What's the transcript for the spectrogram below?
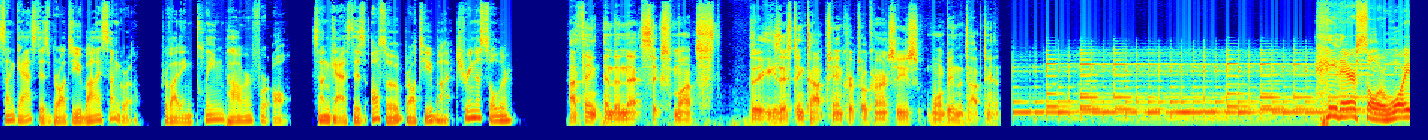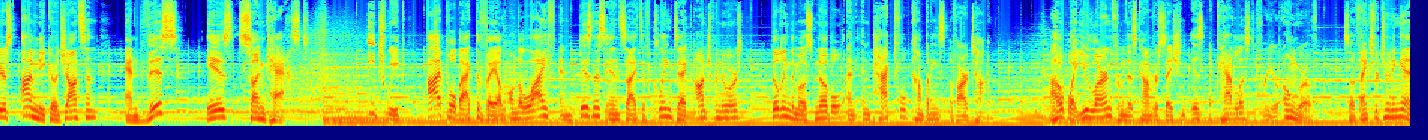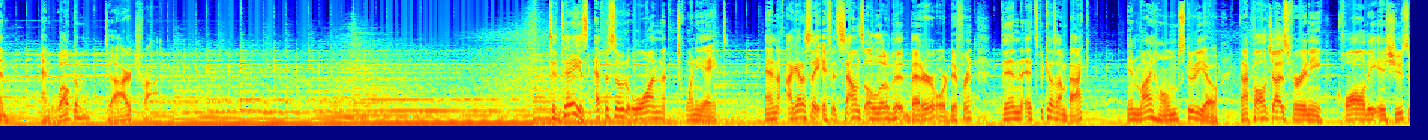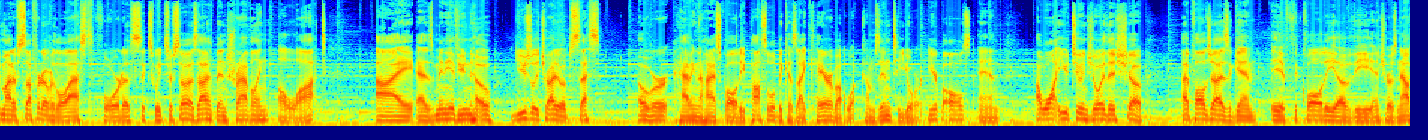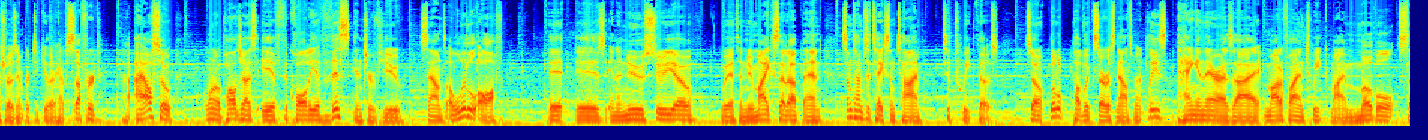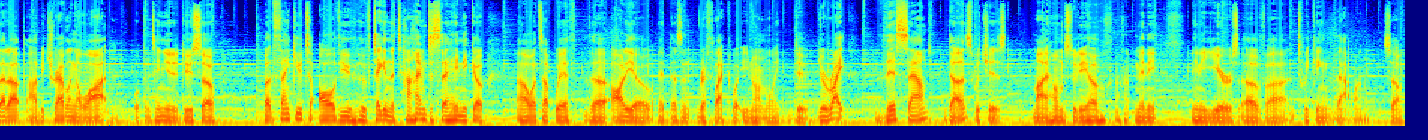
Suncast is brought to you by SunGrow, providing clean power for all. Suncast is also brought to you by Trina Solar. I think in the next six months, the existing top 10 cryptocurrencies won't be in the top 10. Hey there, Solar Warriors. I'm Nico Johnson, and this is Suncast. Each week, I pull back the veil on the life and business insights of clean tech entrepreneurs building the most noble and impactful companies of our time. I hope what you learn from this conversation is a catalyst for your own growth. So thanks for tuning in, and welcome to our tribe. Today is episode 128. And I gotta say, if it sounds a little bit better or different, then it's because I'm back in my home studio. And I apologize for any quality issues you might have suffered over the last four to six weeks or so, as I've been traveling a lot. I, as many of you know, usually try to obsess over having the highest quality possible because I care about what comes into your earballs and I want you to enjoy this show. I apologize again if the quality of the intros and outros in particular have suffered. I also want to apologize if the quality of this interview sounds a little off. It is in a new studio with a new mic setup, and sometimes it takes some time to tweak those. So, little public service announcement. Please hang in there as I modify and tweak my mobile setup. I'll be traveling a lot and will continue to do so. But thank you to all of you who've taken the time to say, hey, Nico, uh, what's up with the audio? It doesn't reflect what you normally do. You're right. This sound does, which is my home studio. many, many years of uh, tweaking that one. So,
